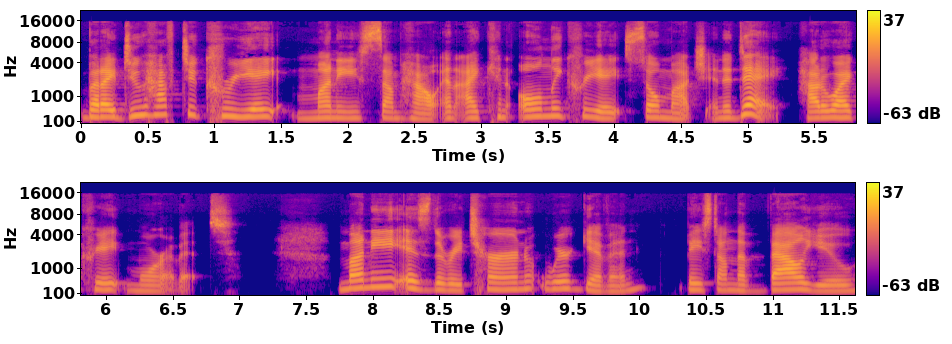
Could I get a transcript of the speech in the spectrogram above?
but I do have to create money somehow, and I can only create so much in a day. How do I create more of it? Money is the return we're given based on the value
